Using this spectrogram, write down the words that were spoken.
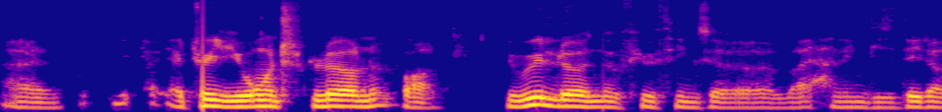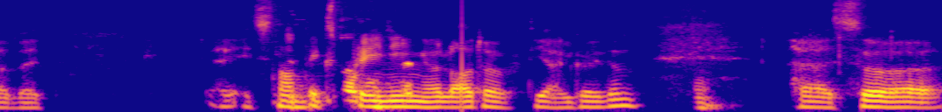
and actually you won't learn well you will learn a few things uh, by having this data, but uh, it's not explaining a lot of the algorithm. Uh, so uh,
